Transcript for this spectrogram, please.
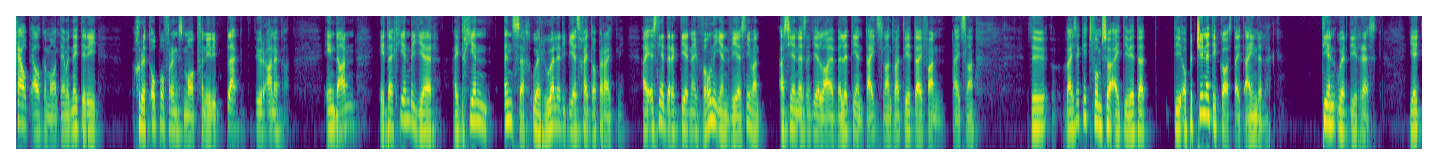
geld elke maand nie. Hy moet net hierdie groot opofferings maak van hierdie plek deur aan die ander kant. En dan het hy geen beheer, hy het geen insig oor hoe hulle die besigheid operate nie. Hy is nie 'n direkteur nie, hy wil nie een wees nie want as jy is dat jy 'n liability in Duitsland, wat weet hy van Duitsland? So wys ek dit vir hom so uit, jy weet dat die opportunity cost uiteindelik teenoor die risk. Jy het,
